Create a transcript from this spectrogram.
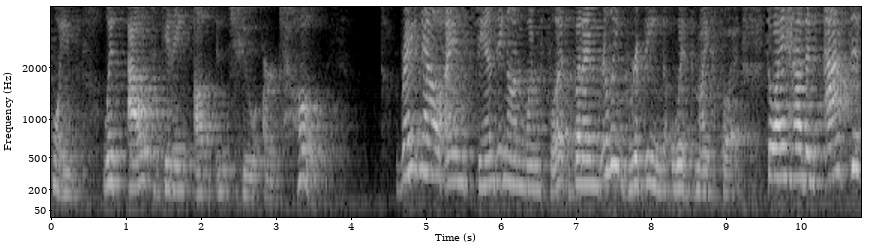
points without getting up into our toes. Right now, I am standing on one foot, but I'm really gripping with my foot. So I have an active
